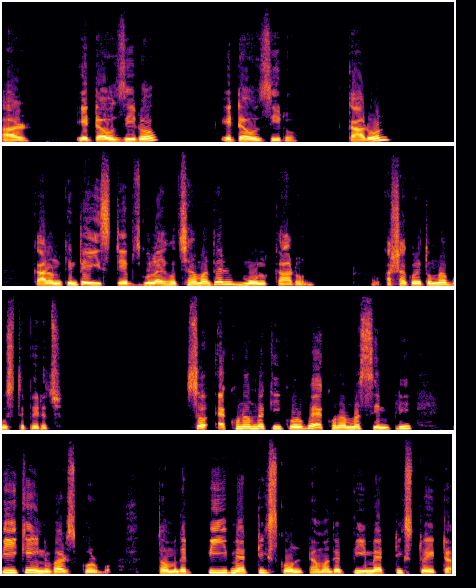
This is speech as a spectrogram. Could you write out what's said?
আর এটাও জিরো এটাও জিরো কারণ? কারণ কিন্তু এই স্টেপস গুলাই হচ্ছে আমাদের মূল কারণ। আশা করি তোমরা বুঝতে পেরেছ। সো এখন আমরা কি করব? এখন আমরা সিম্পলি পি কে ইনভার্স করব। তো আমাদের পি ম্যাট্রিক্স কোনটা? আমাদের পি ম্যাট্রিক্স তো এটা।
